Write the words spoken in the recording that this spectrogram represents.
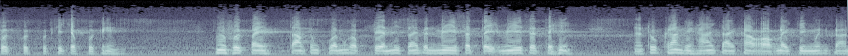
ฝึกฝึกฝึกที่จะฝึกนี่เมื่อฝึกไปตามสมควรมันก็เปลี่ยนนิสัยเป็นมีสติมีสติทุกครั้งที่หายใจเข้าออกได้จริงเหมือนกัน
